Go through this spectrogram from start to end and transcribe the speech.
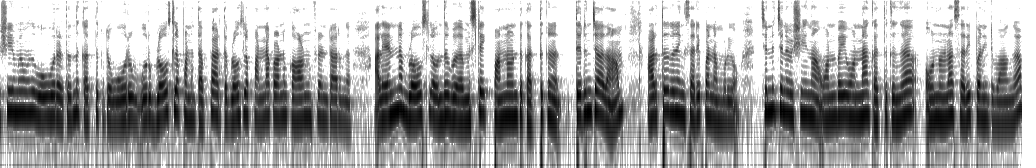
விஷயமே வந்து ஒவ்வொரு இடத்துலேருந்து கற்றுக்கிட்டோம் ஒரு ஒரு ப்ளவுஸில் பண்ண தப்பு அடுத்த ப்ளவுஸில் பண்ணக்கூடாதுன்னு கான்ஃபிடென்ட்டாக இருங்க. அதில் என்ன ப்ளவுஸில் வந்து மிஸ்டேக் பண்ணோன்ட்டு கற்றுக்க தெரிஞ்சால் தான் அடுத்ததில் நீங்கள் சரி பண்ண முடியும். சின்ன சின்ன விஷயம் தான் ஒன் பை ஒன்னாக கற்றுக்குங்க ஒன்று ஒன்றா சரி பண்ணிவிட்டு வாங்க.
